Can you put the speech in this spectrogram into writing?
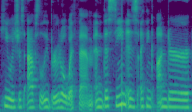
he was just absolutely brutal with them. And this scene is i think under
